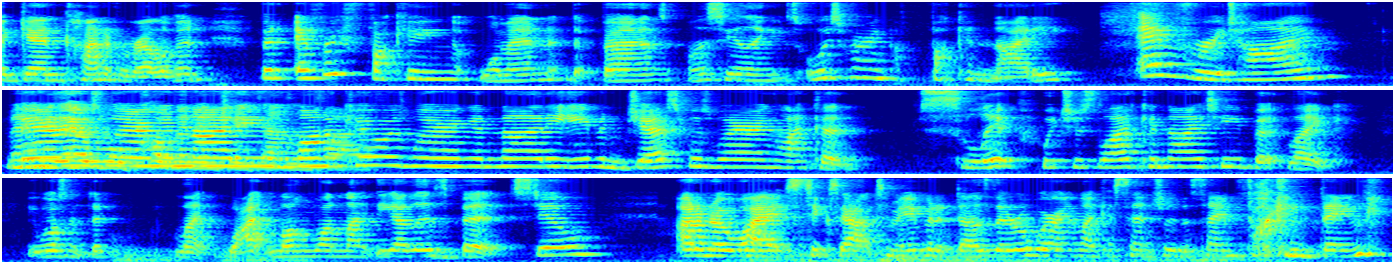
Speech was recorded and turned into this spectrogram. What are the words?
again, kind of irrelevant, but every fucking woman that burns on the ceiling is always wearing a fucking nightie. Every time. Maybe Mary was wearing a nightie, Monica was wearing a nightie, even Jess was wearing like a slip, which is like a nightie, but like it wasn't the like white long one like the others, but still. I don't know why it sticks out to me, but it does. They're all wearing like essentially the same fucking thing.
